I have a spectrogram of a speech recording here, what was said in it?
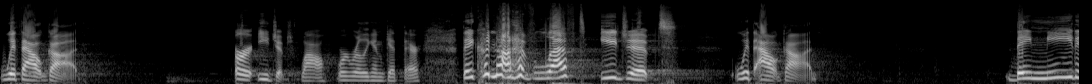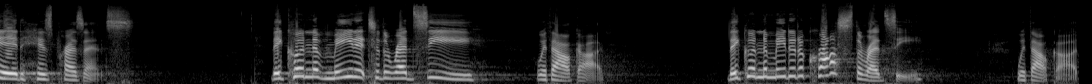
without God. Or Egypt. Wow, we're really going to get there. They could not have left Egypt without God. They needed his presence. They couldn't have made it to the Red Sea without God. They couldn't have made it across the Red Sea without God.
